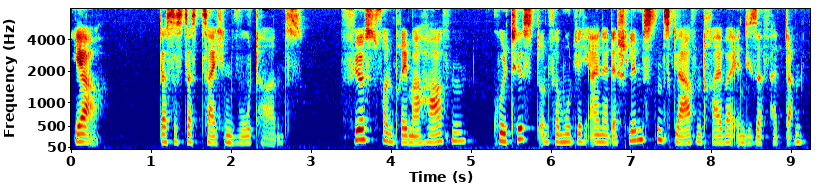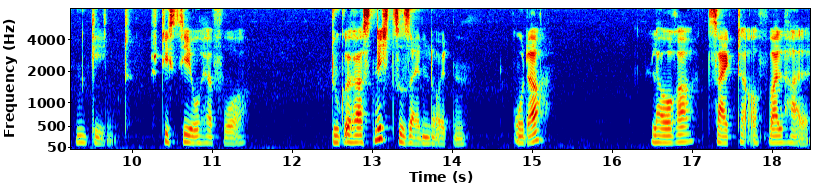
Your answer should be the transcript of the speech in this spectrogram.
Ja, das ist das Zeichen Wotans. Fürst von Bremerhaven, Kultist und vermutlich einer der schlimmsten Sklaventreiber in dieser verdammten Gegend, stieß Theo hervor. Du gehörst nicht zu seinen Leuten, oder? Laura zeigte auf Walhall.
